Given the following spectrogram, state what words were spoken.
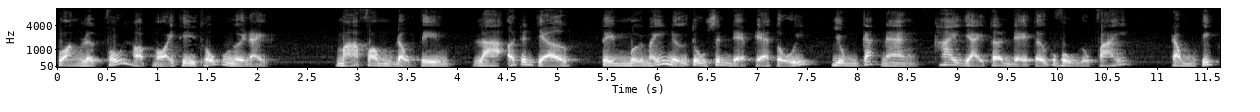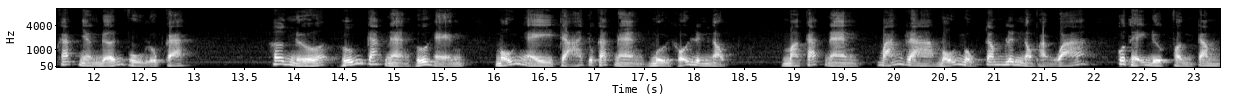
toàn lực phối hợp mọi thi thố của người này. Mã Phong đầu tiên là ở trên chợ tìm mười mấy nữ tu xinh đẹp trẻ tuổi dùng các nàng thay dài tên đệ tử của phù lục phái trong tiếp khách nhân đến phù lục cát. Hơn nữa hướng các nàng hứa hẹn mỗi ngày trả cho các nàng 10 khối linh ngọc mà các nàng bán ra mỗi 100 linh ngọc hàng hóa có thể được phần trăm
